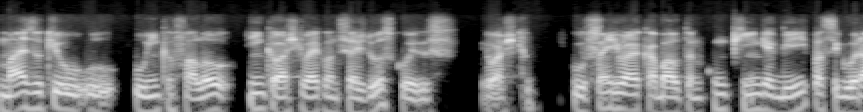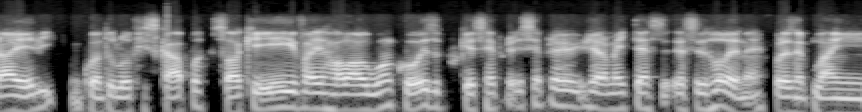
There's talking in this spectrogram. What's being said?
Mas o que o, o, o Inca falou, Inca, eu acho que vai acontecer as duas coisas. Eu acho que o- Sanji vai acabar lutando com o King ali pra segurar ele, enquanto o Luffy escapa. Só que vai rolar alguma coisa, porque sempre, sempre geralmente tem esse- esses rolês, né? Por exemplo, lá em,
